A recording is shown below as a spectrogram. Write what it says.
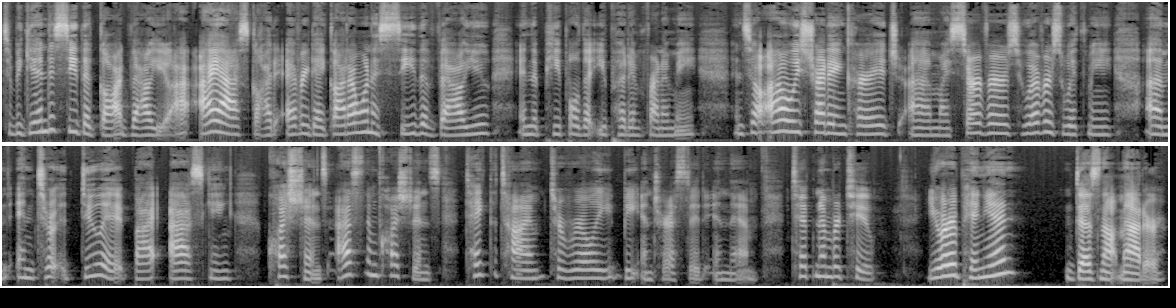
to begin to see the God value. I, I ask God every day, God, I want to see the value in the people that you put in front of me. And so I always try to encourage um, my servers, whoever's with me, um, and to do it by asking questions. Ask them questions. Take the time to really be interested in them. Tip number two your opinion does not matter.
